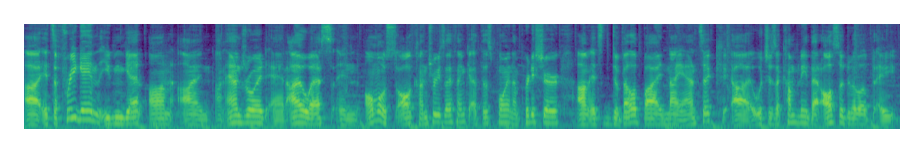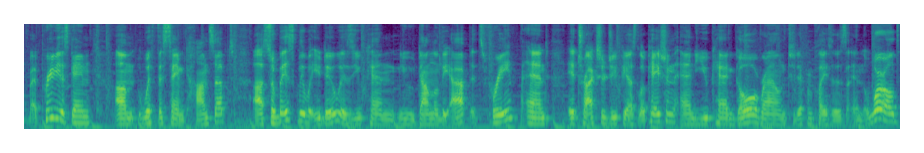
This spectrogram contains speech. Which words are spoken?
uh, it's a free game that you can get on, on on Android and iOS in almost all countries, I think, at this point. I'm pretty sure um, it's developed by Niantic, uh, which is a company that also developed a, a previous game um, with the same concept. Uh, so basically what you do is you can you download the app, it's free, and it tracks your GPS location, and you can go around to different places in the world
